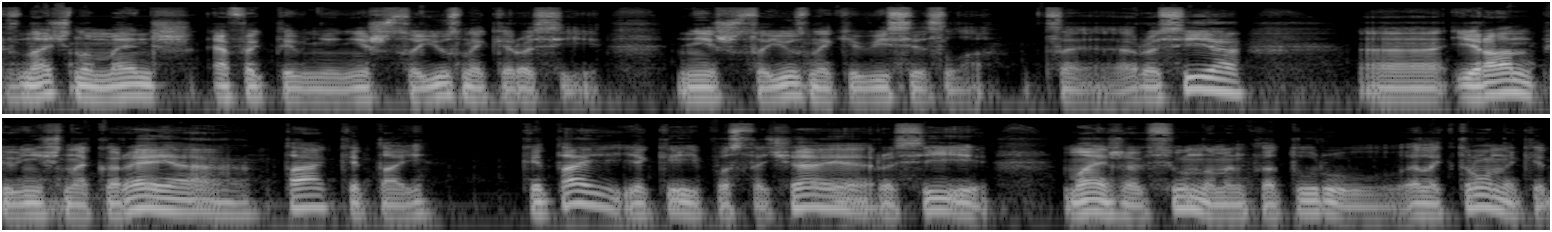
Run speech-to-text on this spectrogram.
значно менш ефективні, ніж союзники Росії, ніж союзники вісі зла. Це Росія, е, Іран, Північна Корея та Китай. Китай, який постачає Росії майже всю номенклатуру електроніки,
